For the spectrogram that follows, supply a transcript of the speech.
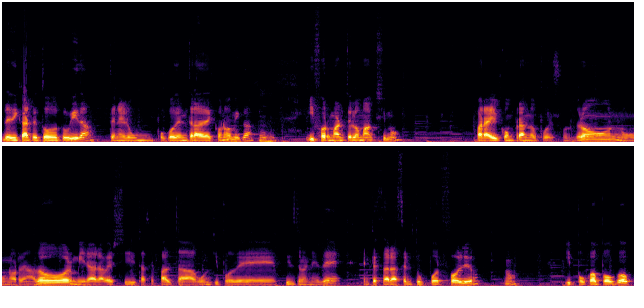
dedicarte toda tu vida, tener un poco de entrada económica y formarte lo máximo para ir comprando pues un dron, un ordenador, mirar a ver si te hace falta algún tipo de filtro ND, empezar a hacer tu portfolio, ¿no? Y poco a poco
